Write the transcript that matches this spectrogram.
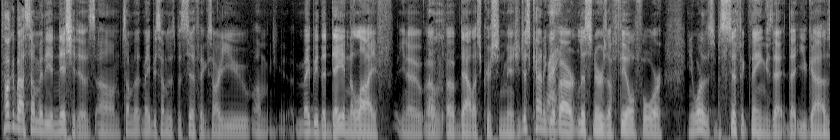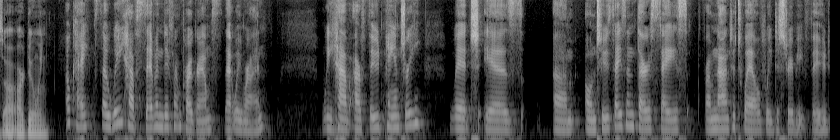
talk about some of the initiatives. Um, some of the, maybe some of the specifics. Are you um, maybe the day in the life, you know, of, of Dallas Christian Ministry? Just kind of give our listeners a feel for, you know, what are the specific things that that you guys are, are doing. Okay, so we have seven different programs that we run. We have our food pantry, which is um, on Tuesdays and Thursdays from 9 to 12, we distribute food.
